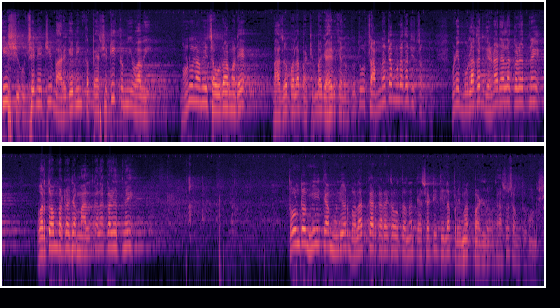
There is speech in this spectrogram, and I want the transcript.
की शिवसेनेची बार्गेनिंग कपॅसिटी कमी व्हावी म्हणून आम्ही चौदामध्ये भाजपला पाठिंबा जाहीर केला होता. तो सामनाच्या मुलाखतीत सांगतो. म्हणजे मुलाखत घेणाऱ्याला कळत नाही वर्तमानपत्राच्या मालकाला कळत नाही तो मी त्या मुलीवर बलात्कार करायचा होता ना त्यासाठी तिला प्रेमात पाडलं होतं असं सांगतो माणूस.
